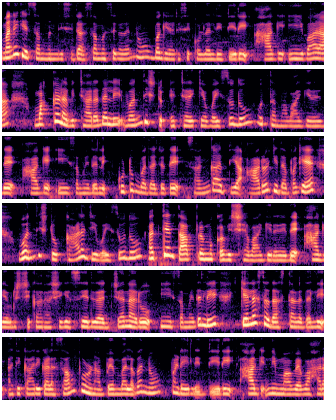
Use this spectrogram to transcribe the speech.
ಮನೆಗೆ ಸಂಬಂಧಿಸಿದ ಸಮಸ್ಯೆಗಳನ್ನು ಬಗೆಹರಿಸಿಕೊಳ್ಳಲಿದ್ದೀರಿ. ಹಾಗೆ ಈ ವಾರ ಮಕ್ಕಳ ವಿಚಾರದಲ್ಲಿ ಒಂದಿಷ್ಟು ಎಚ್ಚರಿಕೆ ವಹಿಸುವುದು ಉತ್ತಮವಾಗಿರಲಿದೆ. ಹಾಗೆ ಈ ಸಮಯದಲ್ಲಿ ಕುಟುಂಬದ ಜೊತೆ ಸಂಗಾತಿಯ ಆರೋಗ್ಯದ ಬಗ್ಗೆ ಒಂದಿಷ್ಟು ಕಾಳಜಿ ವಹಿಸುವುದು ಅತ್ಯಂತ ಪ್ರಮುಖ ವಿಷಯವಾಗಿರಲಿದೆ. ಹಾಗೆ ವೃಶ್ಚಿಕ ರಾಶಿಗೆ ಸೇರಿದ ಜನರು ಈ ಸಮಯದಲ್ಲಿ ಕೆಲಸದ ಸ್ಥಳದಲ್ಲಿ ಅಧಿಕಾರಿಗಳ ಸಂಪೂರ್ಣ ಬೆಂಬಲವನ್ನು ಪಡೆಯಲಿದ್ದೀರಿ. ಹಾಗೆ ನಿಮ್ಮ ವ್ಯವಹಾರ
